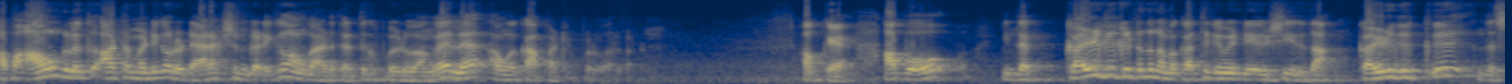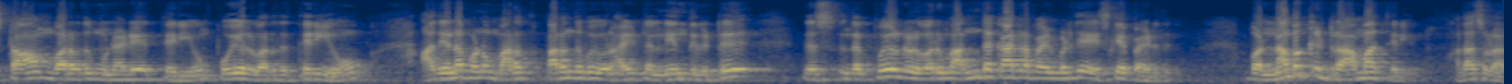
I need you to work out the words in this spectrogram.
அப்போ அவங்களுக்கு ஆட்டோமேட்டிக்காக ஒரு டைரக்ஷன் கிடைக்கும். அவங்க அடுத்த இடத்துக்கு போயிடுவாங்க இல்லை அவங்க காப்பாற்றப்படுவார்கள். ஓகே அப்போது இந்த கழுகு கிட்ட நம்ம கற்றுக்க வேண்டிய விஷயம் இதுதான். கழுகுக்கு இந்த ஸ்டாம் வர்றதுக்கு முன்னாடியே தெரியும் புயல் வர்றது தெரியும். அது என்ன பண்ணும்? மர பறந்து போய் ஒரு ஹைட்டில் நீந்துக்கிட்டு இந்த இந்த புயல்கள் வரும்போது அந்த காற்றை பயன்படுத்தி எஸ்கேப் ஆயிடுது. இப்போ நமக்கு ட்ராமா தெரியும். அதான் சொல்ல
